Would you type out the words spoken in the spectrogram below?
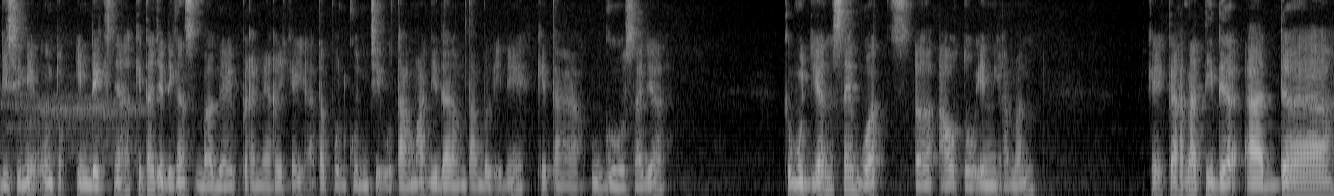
di sini untuk indeksnya kita jadikan sebagai primary key ataupun kunci utama di dalam tabel ini. Kita go saja. Kemudian saya buat uh, auto increment Oke, karena tidak ada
